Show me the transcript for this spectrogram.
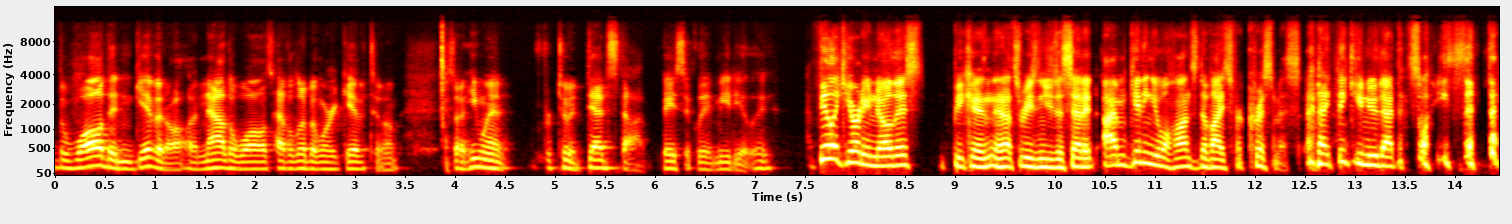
the wall didn't give it all, and now the walls have a little bit more give to him. So he went for to a dead stop basically immediately. I feel like you already know this because that's the reason you just said it. I'm getting you a Hans device for Christmas. And I think you knew that. That's why you said that.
